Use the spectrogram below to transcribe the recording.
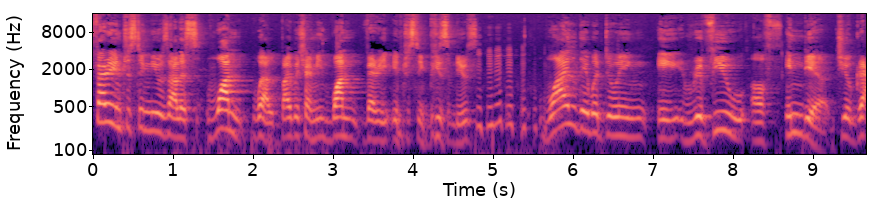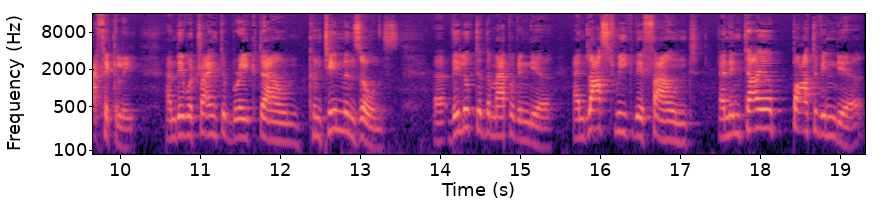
Very interesting news, Alice. One, well, by which I mean one very interesting piece of news. While they were doing a review of India geographically, and they were trying to break down containment zones. Uh, they looked at the map of India, and last week they found an entire part of India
